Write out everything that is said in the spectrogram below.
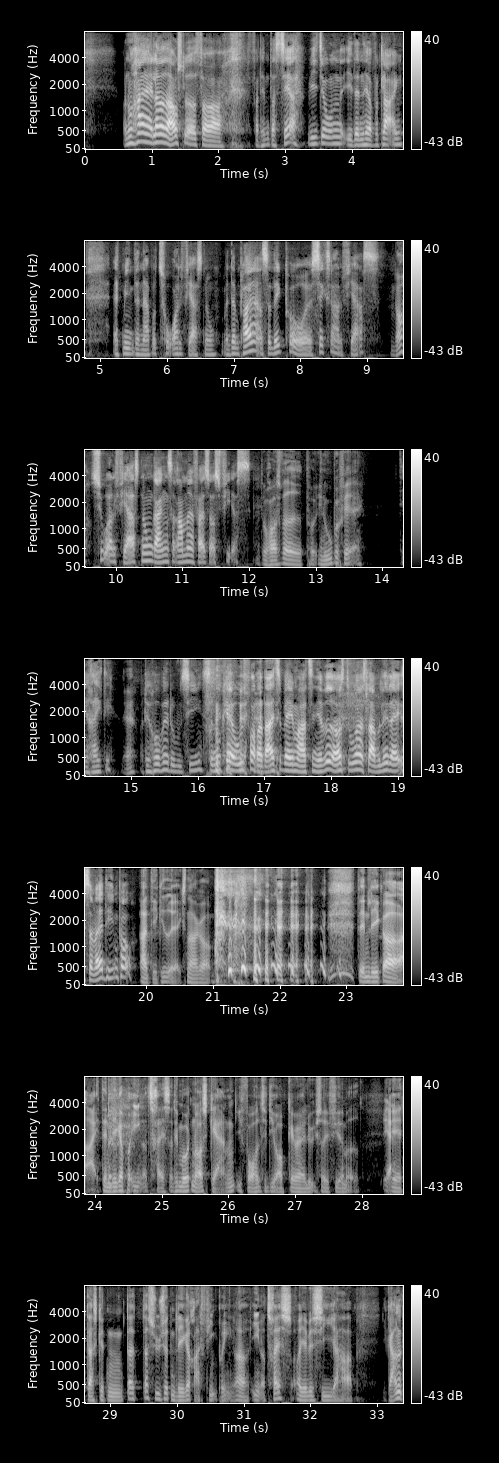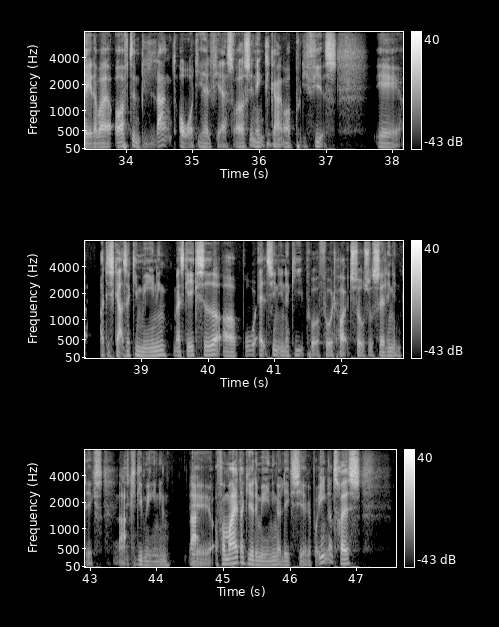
Og nu har jeg allerede afsløret for, for dem, der ser videoen i den her forklaring, at min den er på 72 nu. Men den plejer altså at ligge på øh, 76, Nå, 77. Nogle gange så rammer jeg faktisk også 80. du har også været på en uge på ferie. Det er rigtigt, Ja. og det håber jeg, du vil sige. Så nu kan jeg udfordre dig tilbage, Martin. Jeg ved også, du har slappet lidt af, så hvad er din på? Nej, det gider jeg ikke snakke om. den, ligger, ej, den ligger på 61, og det må den også gerne i forhold til de opgaver, jeg løser i firmaet. Ja. Øh, der, skal den, der, der synes jeg, den ligger ret fint på 61, og jeg vil sige, jeg har i gamle dage, der var jeg ofte langt over de 70, og også en enkelt gang op på de 80. Øh, og det skal altså give mening. Man skal ikke sidde og bruge al sin energi på at få et højt social selling index. Nej. Det skal give mening. Nej. Øh, og for mig, der giver det mening at ligge cirka på 61,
